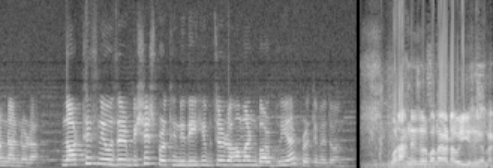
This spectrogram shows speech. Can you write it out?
অন্যান্যরা। নর্থ ইস্ট নিউজের বিশেষ প্রতিনিধি হিফজুর রহমান বরভুইয়ার প্রতিবেদন। বরাক নিজের বেলা এটা হয়ে গেছে গেলা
